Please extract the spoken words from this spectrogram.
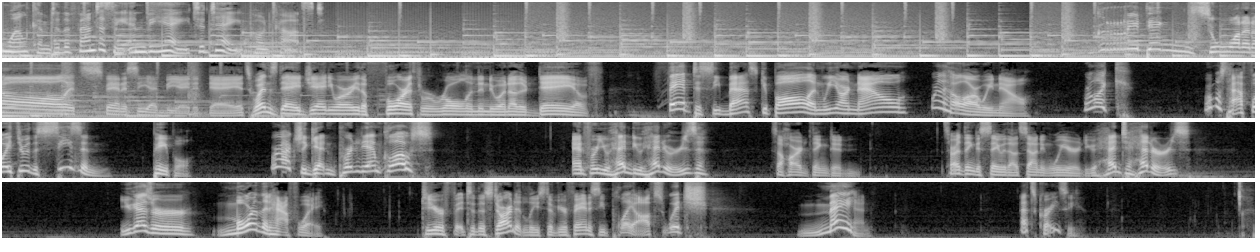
Welcome to the Fantasy NBA Today podcast. Greetings, one and all. It's Fantasy NBA Today. It's Wednesday, January the 4th. We're rolling into another day of fantasy basketball, and we are now. Where the hell are we now? We're like. We're almost halfway through the season, people. We're actually getting pretty damn close. And for you head to headers, it's a hard thing to. It's a hard thing to say without sounding weird. You head to headers. You guys are more than halfway to your to the start at least of your fantasy playoffs, which man, that's crazy.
